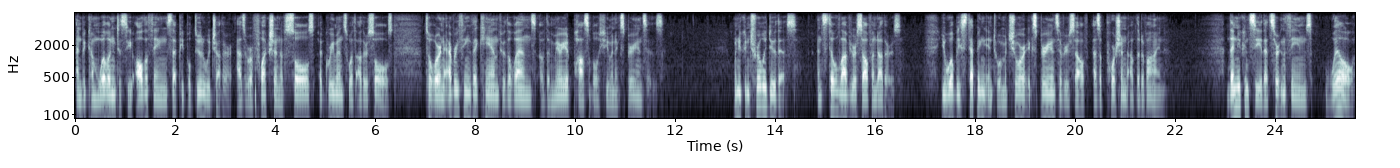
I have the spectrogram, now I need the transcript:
and become willing to see all the things that people do to each other as a reflection of souls' agreements with other souls, to learn everything they can through the lens of the myriad possible human experiences. When you can truly do this, and still love yourself and others, you will be stepping into a mature experience of yourself as a portion of the divine. Then you can see that certain themes will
